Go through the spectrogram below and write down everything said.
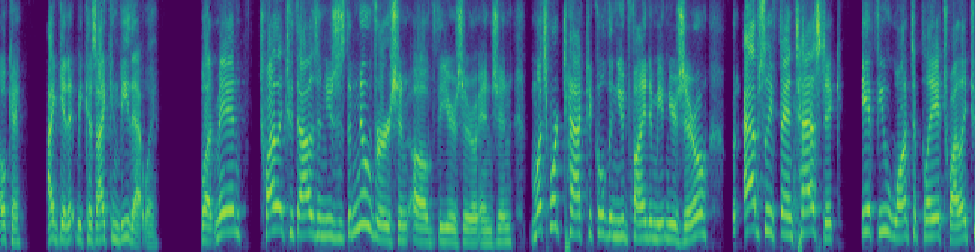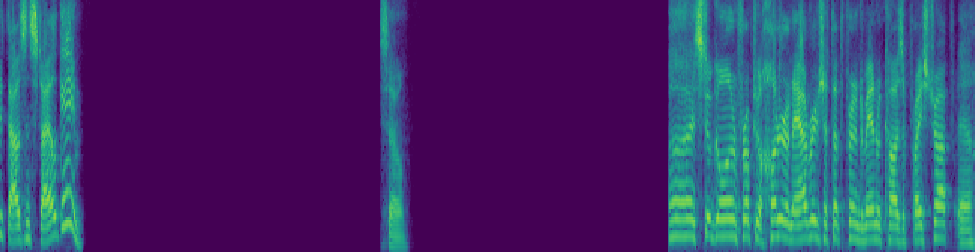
okay, I get it because I can be that way. But man, Twilight 2000 uses the new version of the Year Zero engine, much more tactical than you'd find in Mutant Year Zero, but absolutely fantastic if you want to play a Twilight 2000 style game. So, Uh, it's still going for up to 100 on average. I thought the print on demand would cause a price drop. Yeah,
